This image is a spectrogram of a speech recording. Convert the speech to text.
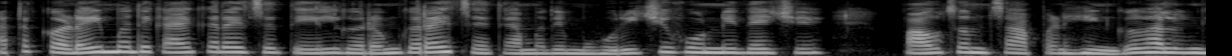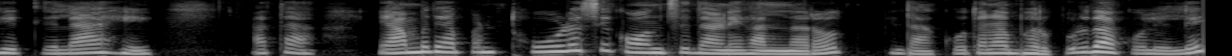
आता कढईमध्ये काय करायचं? तेल गरम करायचं आहे. त्यामध्ये मोहरीची फोडणी द्यायची. पाव चमचा आपण हिंग घालून घेतलेला आहे. आता यामध्ये आपण थोडेसे कॉर्नचे दाणे घालणार आहोत? मी दाखवताना भरपूर दाखवलेले.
